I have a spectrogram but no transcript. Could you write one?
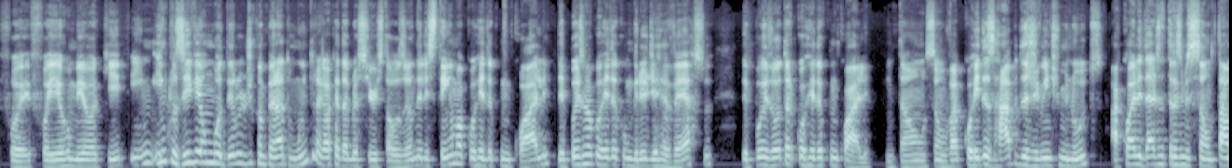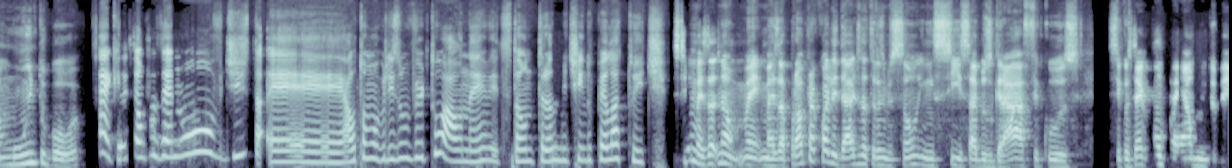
foi, foi erro meu aqui. Inclusive, é um modelo de campeonato muito legal que a W Series está usando. Eles têm uma corrida com quali, depois uma corrida com grid reverso, depois outra corrida com quali. Então, são corridas rápidas de 20 minutos. A qualidade da transmissão tá muito boa. É, que eles estão fazendo digital, é, automobilismo virtual, né? Eles estão transmitindo pela Twitch. Sim, mas não, mas a própria qualidade da transmissão em si, sabe, os gráficos, Você consegue acompanhar muito bem.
